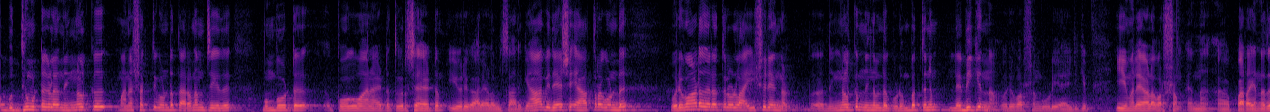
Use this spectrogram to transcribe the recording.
ബുദ്ധിമുട്ടുകളെ നിങ്ങൾക്ക് മനഃശക്തി കൊണ്ട് തരണം ചെയ്ത് മുമ്പോട്ട് പോകുവാനായിട്ട് തീർച്ചയായിട്ടും ഈ ഒരു കാലയളവിൽ സാധിക്കും. ആ വിദേശ യാത്ര കൊണ്ട് ഒരുപാട് തരത്തിലുള്ള ഐശ്വര്യങ്ങൾ നിങ്ങൾക്കും നിങ്ങളുടെ കുടുംബത്തിനും ലഭിക്കുന്ന ഒരു വർഷം കൂടിയായിരിക്കും ഈ മലയാള വർഷം എന്ന് പറയുന്നത്.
